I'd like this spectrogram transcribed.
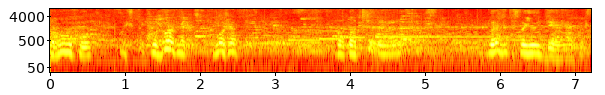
руху, художник може от, е, виразити свою ідею якось.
